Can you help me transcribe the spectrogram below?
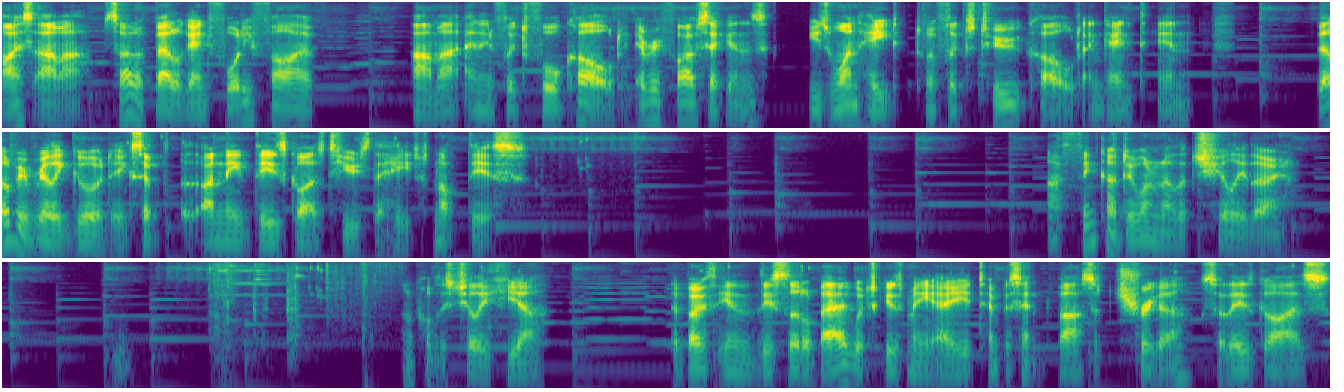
Ice armor. Start of battle gain 45 armor and inflict 4 cold. Every 5 seconds, use 1 heat to inflict 2 cold and gain 10. That'll be really good, except I need these guys to use the heat, not this. I think I do want another chili though. I'll pop this chili here. They're both in this little bag, which gives me a 10% faster trigger. So these guys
